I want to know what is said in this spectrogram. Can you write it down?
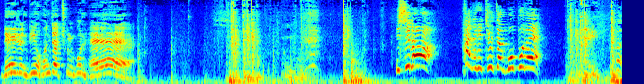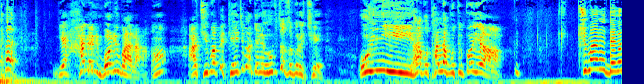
내일은 네 혼자 출근해. 싫어! 하늘이 출장 못 보내! 얘 하늘이 머리 봐라. 어? 아 집 앞에 돼지바들이 없어서 그렇지. 언니 하고 달라붙을 거야. 주말에 내가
